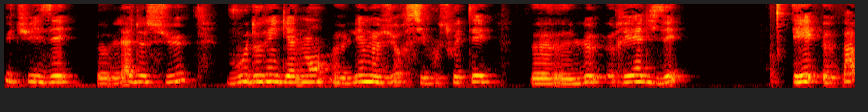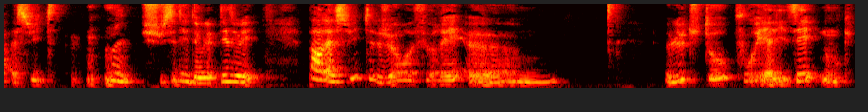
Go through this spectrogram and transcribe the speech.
utiliser euh, là-dessus. Vous donnez également euh, les mesures si vous souhaitez le réaliser. Et par la suite, je suis désolée, par la suite je referai le tuto pour réaliser donc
